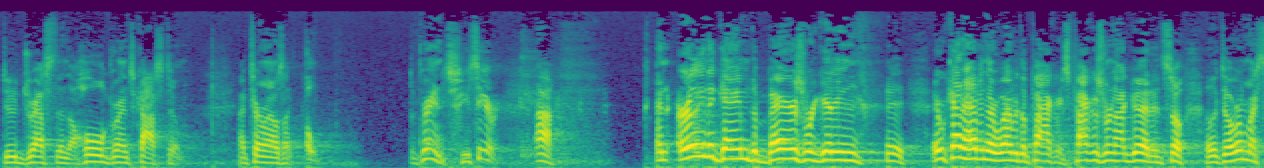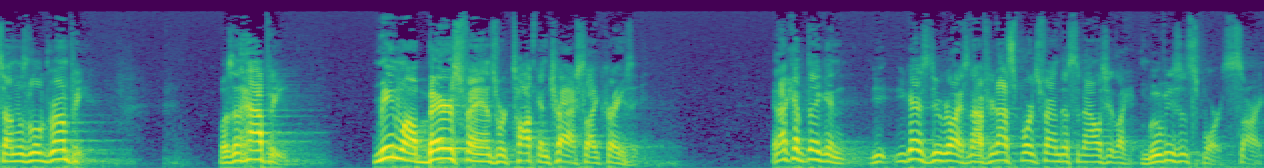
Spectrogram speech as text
Dude dressed in the whole Grinch costume. I turned around, I was like, oh, the Grinch, he's here. Ah. And early in the game, the Bears were getting, they were kind of having their way with the Packers. Packers were not good. And so I looked over, my son was a little grumpy, wasn't happy. Meanwhile, Bears fans were talking trash like crazy. And I kept thinking, you, you guys do realize now, if you're not a sports fan, this analogy, like movies and sports, sorry.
